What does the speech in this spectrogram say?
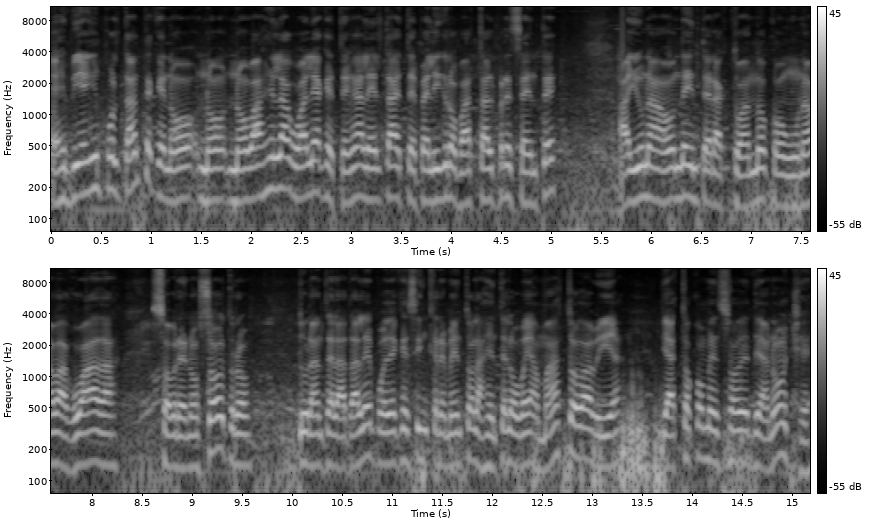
Es bien importante que no, no, no bajen la guardia, que estén alerta, este peligro va a estar presente. Hay una onda interactuando con una vaguada sobre nosotros. Durante la tarde puede que ese incremento la gente lo vea más todavía. Ya esto comenzó desde anoche,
